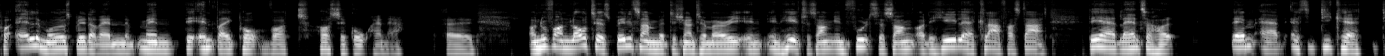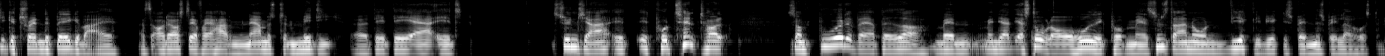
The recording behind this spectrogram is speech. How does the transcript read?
på alle måder splitter vandene, men det ændrer ikke på, hvor tossegod han er. Øh, og nu får han lov til at spille sammen med DeJounte Murray en, en hel sæson, en fuld sæson, og det hele er klar fra start. Det her Atlanta-hold, dem er, altså, de kan, de kan trende begge veje. Altså, og det er også derfor, jeg har dem nærmest midt i. Øh, det, det er et, synes jeg, et, et potent hold, som burde være bedre, men, men jeg, jeg stoler overhovedet ikke på dem, men jeg synes, der er nogle virkelig, virkelig spændende spillere hos dem.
